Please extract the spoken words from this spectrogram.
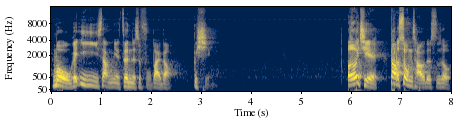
某个意义上面真的是腐败到不行，而且到了宋朝的时候，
